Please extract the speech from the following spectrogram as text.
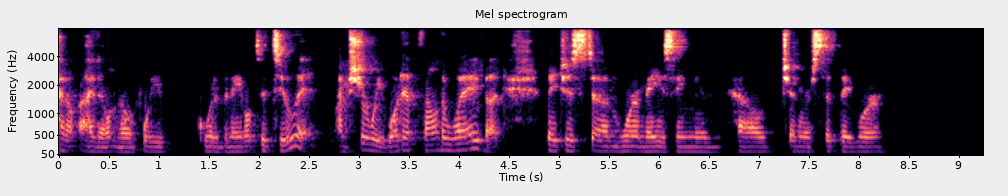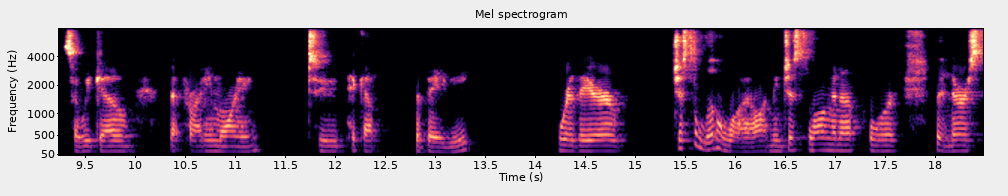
I don't, I don't know if we would have been able to do it. I'm sure we would have found a way, but they just um, were amazing and how generous that they were. So we go that Friday morning to pick up the baby. We're there just a little while. I mean, just long enough for the nurse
